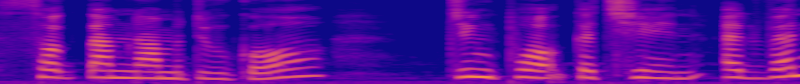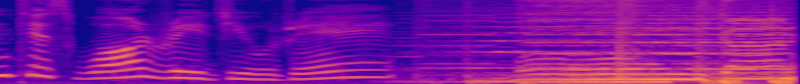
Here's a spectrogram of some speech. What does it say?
soktam namatu ko jingpho kachin advantage world radio re mong kan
